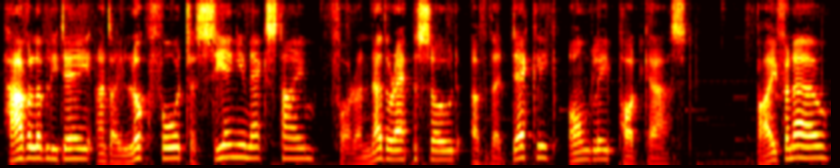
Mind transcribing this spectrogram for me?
Have a lovely day, and I look forward to seeing you next time for another episode of the Déclic Anglais podcast. Bye for now.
